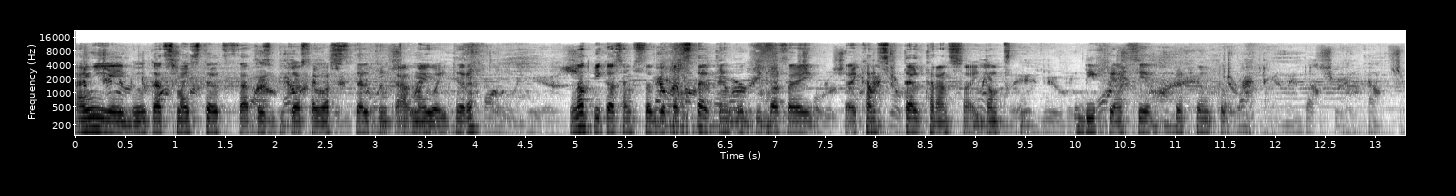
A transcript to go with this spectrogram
I'm, able, that's my stealth status because I was stealthing all my way there. Not because I'm so good at stealthing, but because I, I can stealth run so I don't differentiate between two. drafting an industrial council.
